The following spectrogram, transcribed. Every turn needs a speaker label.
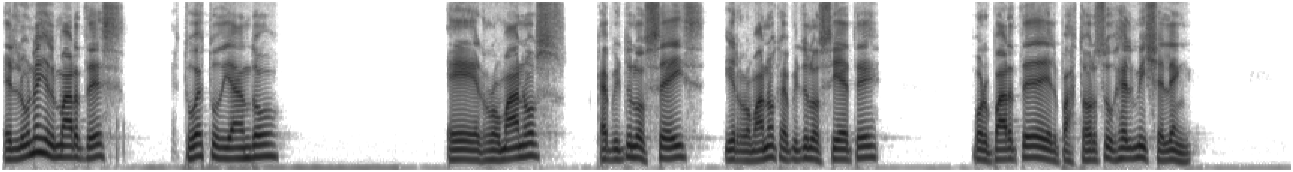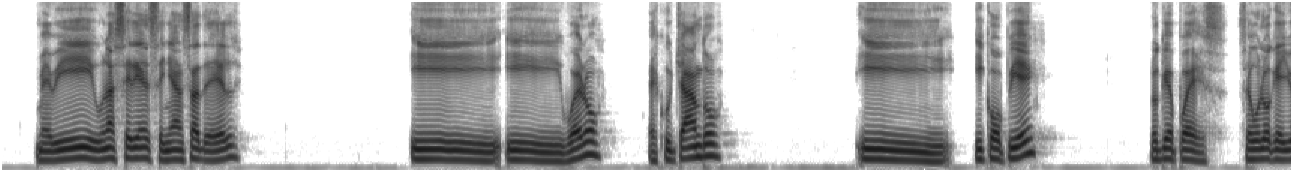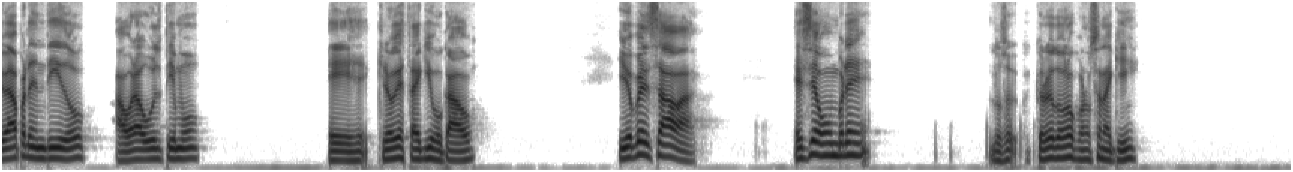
Speaker 1: el lunes y el martes estuve estudiando eh, Romanos capítulo 6 y Romanos capítulo 7 por parte del pastor Sugel Michelén. Me vi una serie de enseñanzas de él y, bueno, escuchando y, y copié lo que pues, según lo que yo he aprendido, ahora último, eh, creo que está equivocado. Y yo pensaba, ese hombre, creo que todos lo conocen aquí,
